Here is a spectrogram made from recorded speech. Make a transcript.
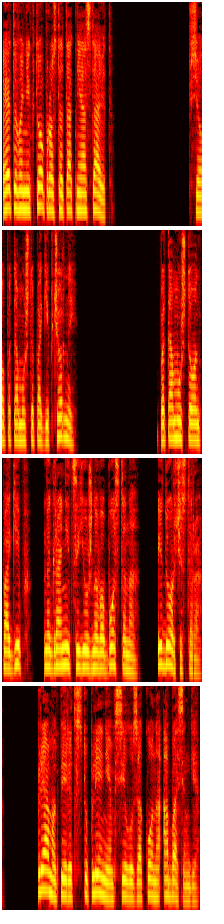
«Этого никто просто так не оставит». Все потому, что погиб черный? Потому что он погиб на границе Южного Бостона и Дорчестера, прямо перед вступлением в силу закона о Бассинге.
